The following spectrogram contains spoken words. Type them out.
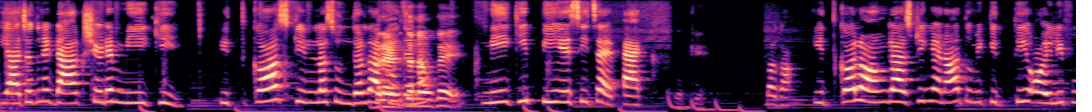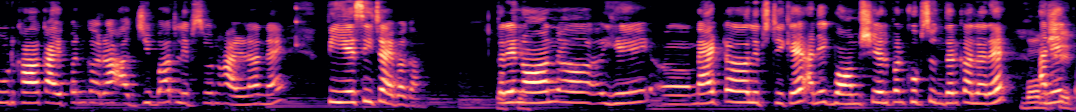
याच्यातून एक डार्क शेड आहे मिकी. इतका स्किनला सुंदर दाखवते ना. नाव काय? आहे? मिकी पीएसीचा आहे पॅक ओके. बघा इतकं लॉंग लास्टिंग आहे ना तुम्ही किती ऑइली फूड खा काय पण करा अजिबात लिप्सून हालणार नाही. पीएसीचं आहे बघा. तर हे Okay. नॉन हे मॅट लिपस्टिक आहे आणि एक बॉम्बशेल पण खूप सुंदर कलर आहे. आणि एक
